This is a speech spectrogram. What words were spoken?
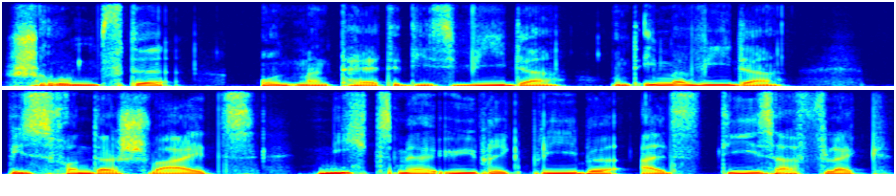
schrumpfte und man täte dies wieder und immer wieder, bis von der Schweiz nichts mehr übrig bliebe als dieser Fleck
